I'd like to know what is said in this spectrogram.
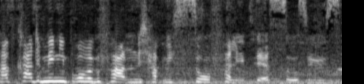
habe gerade Mini-Probe gefahren und ich habe mich so verliebt. Der ist so süß.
